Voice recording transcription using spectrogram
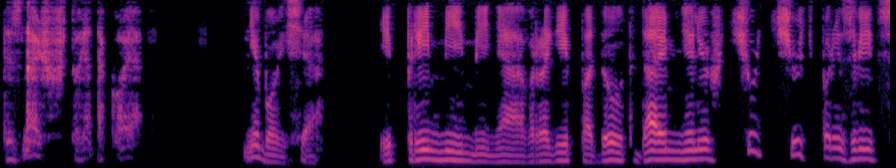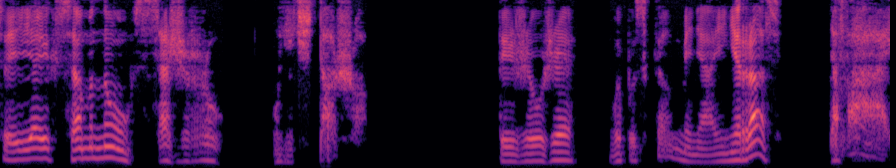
Ты знаешь, что я такое? Не бойся и прими меня, враги падут, дай мне лишь чуть-чуть порезвиться, и я их сомну, сожру, уничтожу. Ты же уже выпускал меня и не раз. Давай,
